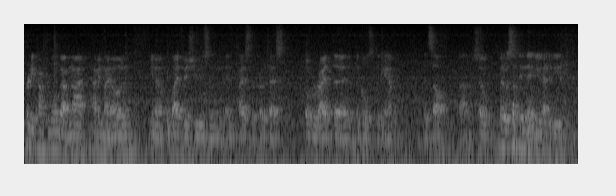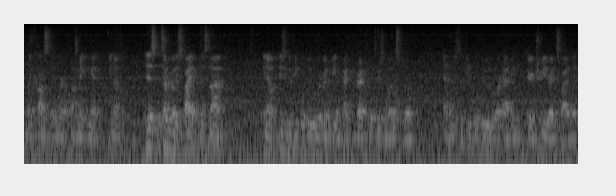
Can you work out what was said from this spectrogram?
pretty comfortable about not having my own, you know, life issues and, and ties to the protest override the, the goals of the camp itself. Uh, so, but it was something that you had to be like constantly aware of, not making it, you know, it is, it's everybody's fight, but it's not, you know, these are the people who are gonna be impacted directly if there's an oil spill. And these are the people who are having their treaty rights violated.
